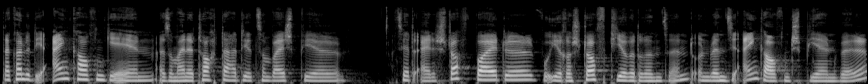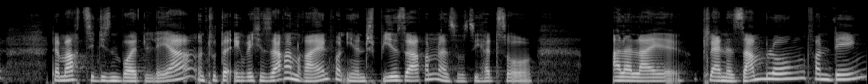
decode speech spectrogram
Da könntet ihr einkaufen gehen. Also meine Tochter hat hier zum Beispiel, sie hat einen Stoffbeutel, wo ihre Stofftiere drin sind. Und wenn sie einkaufen spielen will, dann macht sie diesen Beutel leer und tut da irgendwelche Sachen rein von ihren Spielsachen. Also sie hat so allerlei kleine Sammlungen von Dingen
